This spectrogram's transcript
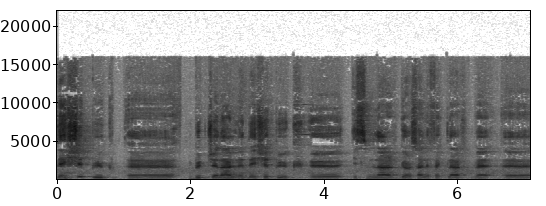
dehşet büyük e, bütçelerle, dehşet büyük e, isimler, görsel efektler ve e,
